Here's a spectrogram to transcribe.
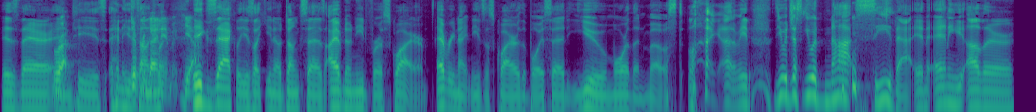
is there and Right. he's and he's different telling him- Yeah. Exactly. He's like, you know, Dunk says, "I have no need for a squire. Every knight needs a squire." The boy said, "You more than most." Like, I mean, you would just you would not see that in any other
